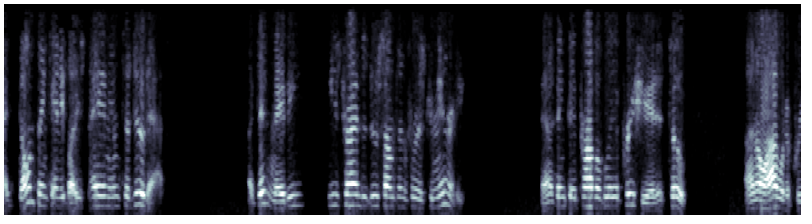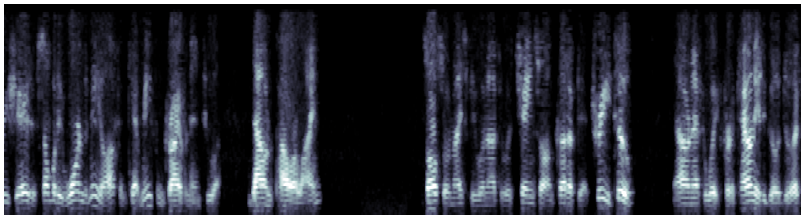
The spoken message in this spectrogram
I don't think anybody's paying him to do that. I think maybe he's trying to do something for his community. And I think they probably appreciate it too. I know I would appreciate it if somebody warned me off and kept me from driving into a down power line. It's also nice if he went out to a chainsaw and cut up that tree too. Now I don't have to wait for the county to go do it.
